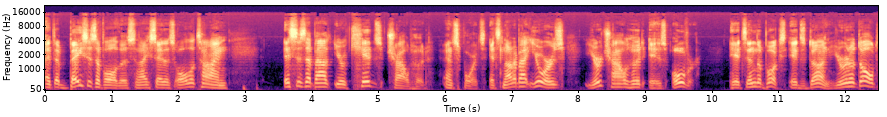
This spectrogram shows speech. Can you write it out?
at the basis of all this, and I say this all the time, this is about your kid's childhood and sports. It's not about yours. Your childhood is over. It's in the books. It's done. You're an adult.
